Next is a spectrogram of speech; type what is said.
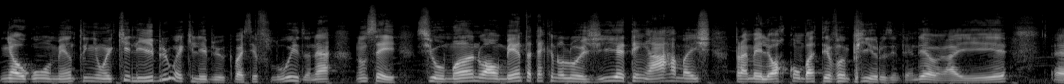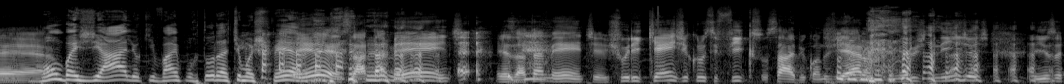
em algum momento em um equilíbrio, um equilíbrio que vai ser fluido, né? Não sei se o humano aumenta a tecnologia, tem armas para melhor combater vampiros, entendeu? Aí é, Bombas de alho que vai por toda a atmosfera. Exatamente, exatamente. Shurikens de crucifixo, sabe? Quando vieram os primeiros ninjas. Isso.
